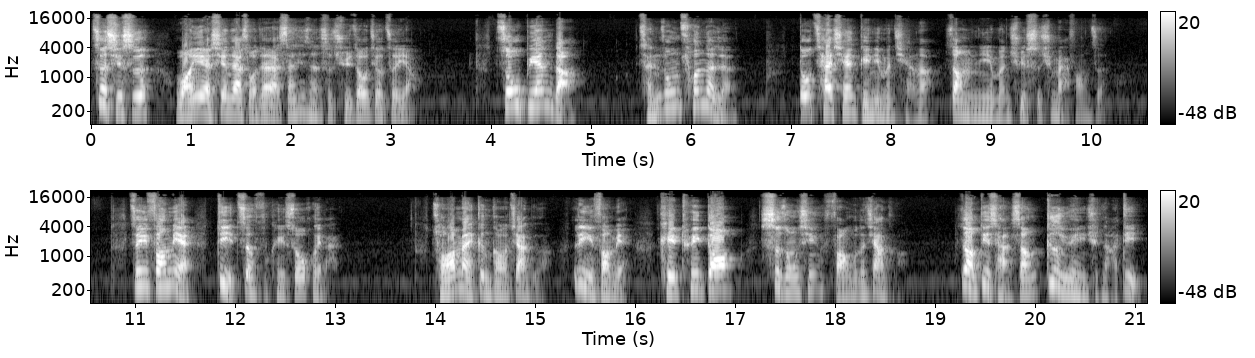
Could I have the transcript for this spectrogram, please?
这其实王爷现在所在的山西城市衢州就这样，周边的城中村的人都拆迁给你们钱了，让你们去市区买房子。这一方面地政府可以收回来，从而卖更高的价格；另一方面可以推高市中心房屋的价格，让地产商更愿意去拿地。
